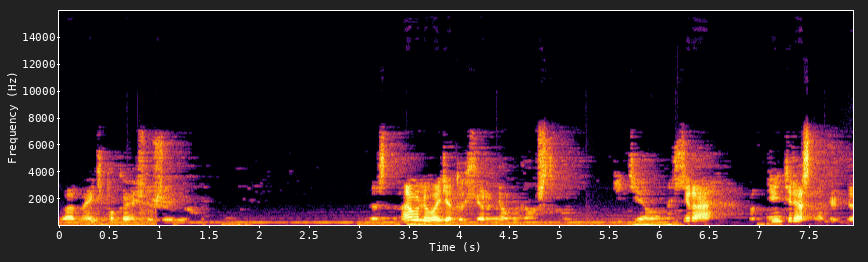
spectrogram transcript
Ладно, эти пока еще живы. Останавливать эту херню, потому что не дело. Нахера? Вот мне интересно, когда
